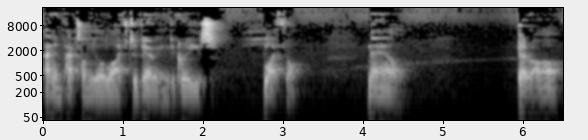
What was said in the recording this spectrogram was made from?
and impact on your life to varying degrees lifelong. Now, there are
